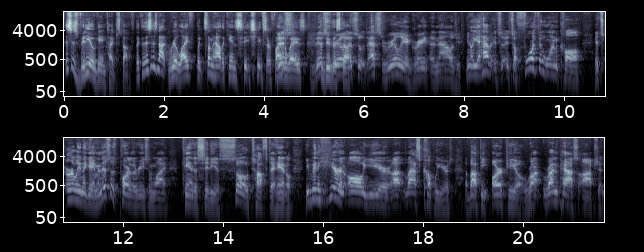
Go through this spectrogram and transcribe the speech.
this is video game type stuff. Like this is not real life, but somehow the Kansas City Chiefs are finding this, ways to do this really, stuff. That's, that's, really a great analogy. You know, you have it's it's a fourth and one call. It's early in the game, and this is part of the reason why Kansas City is so tough to handle. You've been hearing all year, uh, last couple years, about the RPO, run, run pass option.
